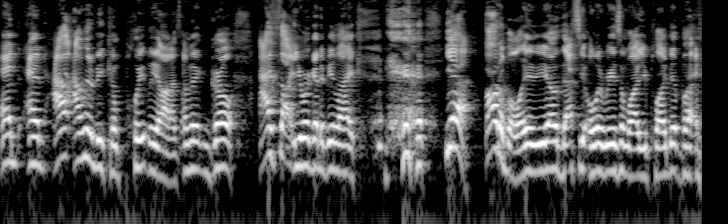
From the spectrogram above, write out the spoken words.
And and I, am gonna be completely honest. I mean, girl, I thought you were gonna be like, yeah, Audible. And, you know, that's the only reason why you plugged it, but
